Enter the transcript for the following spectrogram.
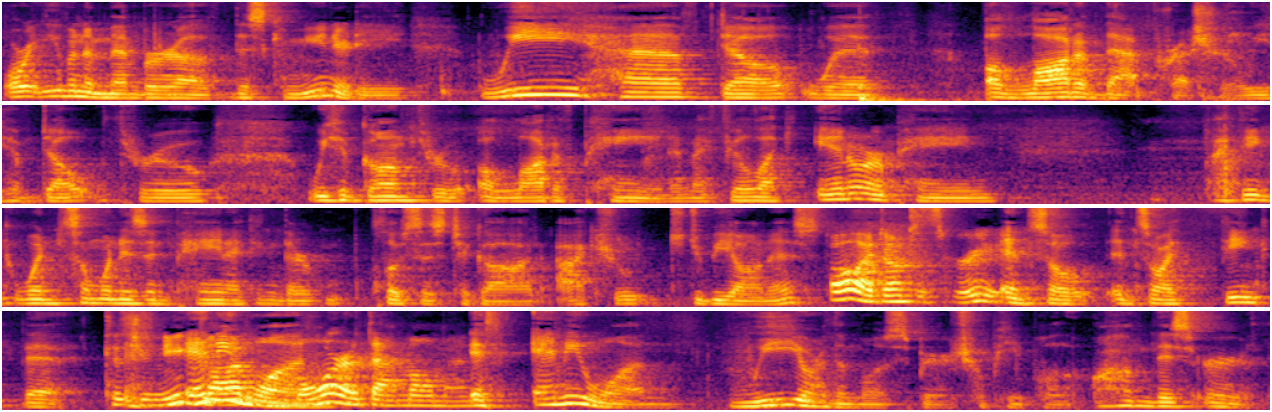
or even a member of this community, we have dealt with a lot of that pressure. We have dealt through, we have gone through a lot of pain. And I feel like in our pain, I think when someone is in pain, I think they're closest to God, actually, to be honest. Oh, I don't disagree. And so, and so I think that Because you need anyone, God more at that moment. if anyone, we are the most spiritual people on this earth.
